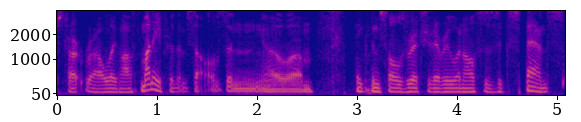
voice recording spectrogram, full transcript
start rolling off money for themselves and you know um, make themselves rich at everyone else's expense.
